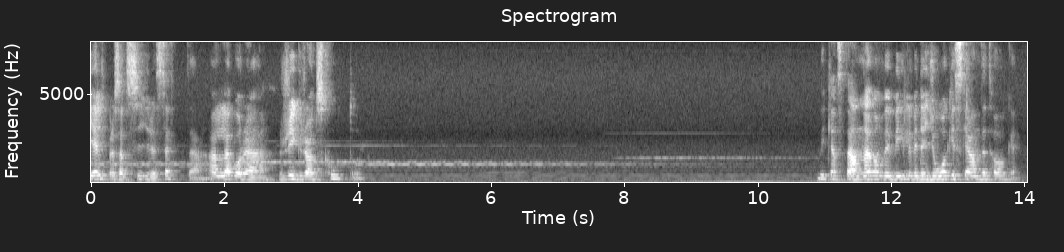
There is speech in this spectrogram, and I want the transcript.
Hjälper oss att syresätta alla våra ryggradskotor. Vi kan stanna om vi vill vid det yogiska andetaget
